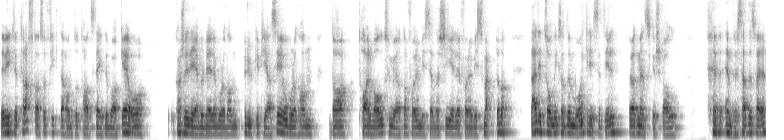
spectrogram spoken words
det virkelig traff, da, så fikk det han til å ta et steg tilbake og kanskje revurdere hvordan han bruker tida si, og hvordan han da tar valg som gjør at han får en viss energi eller får en viss smerte. da. Det er litt sånn, ikke sant, det må en krise til for at mennesker skal endre seg, dessverre.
